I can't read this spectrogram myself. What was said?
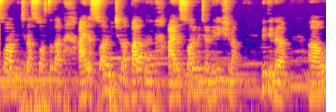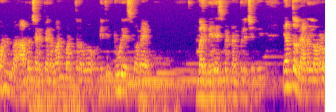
స్వరం ఇచ్చిన స్వస్థత ఆయన స్వరం ఇచ్చిన బలము ఆయన స్వరం ఇచ్చిన నిరీక్షణ. విత్ ఇన్ వన్ అమ్మ చనిపోయిన వన్ మంత్లో విత్ ఇన్ టూ డేస్లోనే మరి మేనేజ్మెంట్ నన్ను పిలిచింది. ఎంతో వేదనలో ఉన్నారు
